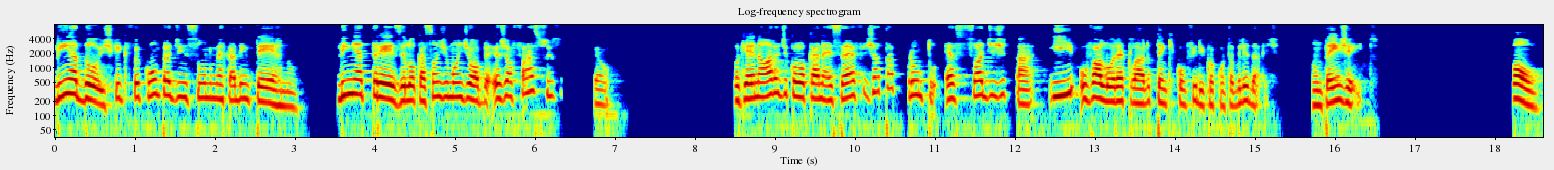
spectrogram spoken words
Linha 2, o que, que foi compra de insumo no mercado interno? Linha 13, locação de mão de obra. Eu já faço isso no Excel. Porque aí na hora de colocar na SF já está pronto, é só digitar. E o valor, é claro, tem que conferir com a contabilidade. Não tem jeito. Bom,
